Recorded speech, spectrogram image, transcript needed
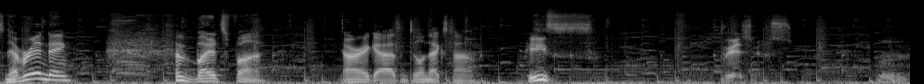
It's never ending, but it's fun. All right, guys, until next time. Peace. Business. Mm.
